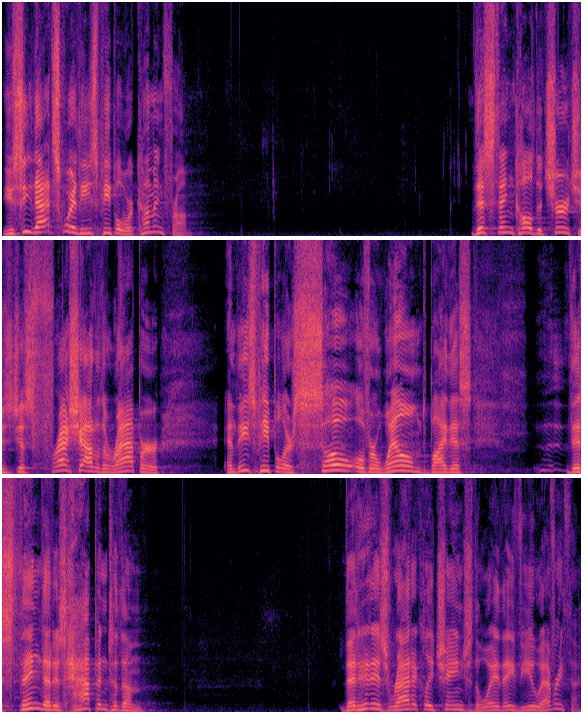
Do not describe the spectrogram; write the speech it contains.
You see, that's where these people were coming from. This thing called the church is just fresh out of the wrapper, and these people are so overwhelmed by this, this thing that has happened to them that it has radically changed the way they view everything.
